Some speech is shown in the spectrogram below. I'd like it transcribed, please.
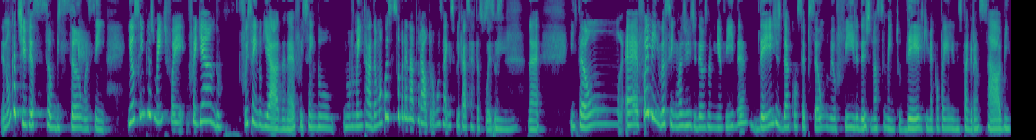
Eu nunca tive essa ambição assim. E eu simplesmente fui, fui guiando, fui sendo guiada, né? Fui sendo movimentada. É uma coisa sobrenatural, tu não consegue explicar certas coisas, Sim. né? Então, é, foi lindo, assim, o agir de Deus na minha vida, desde a concepção do meu filho, desde o nascimento dele, que me acompanha ali no Instagram sabe,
